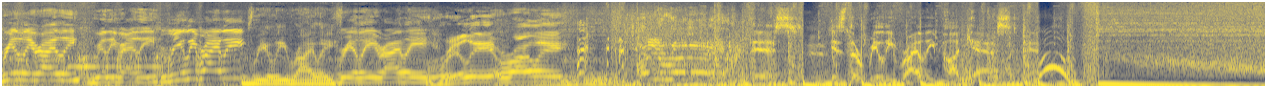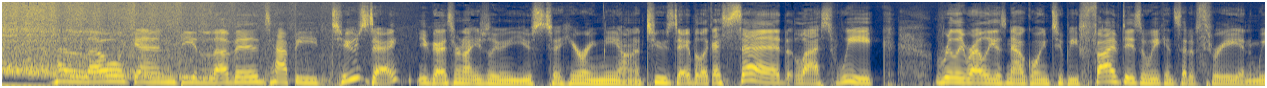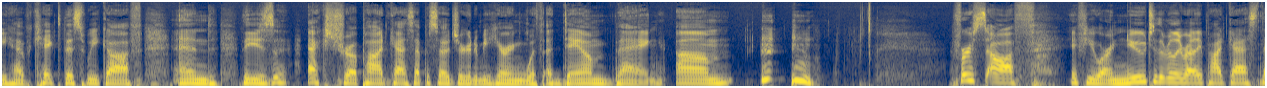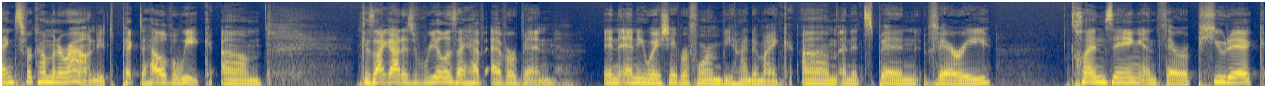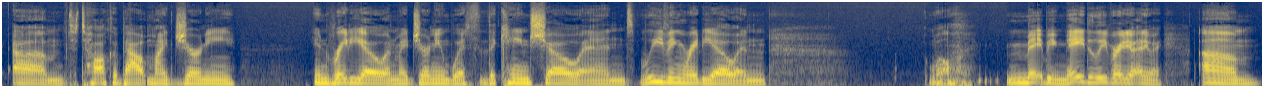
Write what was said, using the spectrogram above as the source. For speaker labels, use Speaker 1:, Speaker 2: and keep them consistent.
Speaker 1: Really, Riley? Really, Riley? Really, Riley?
Speaker 2: Really, Riley?
Speaker 1: Really, Riley?
Speaker 3: Really, Riley? Are you ready?
Speaker 4: This is the Really Riley podcast.
Speaker 5: Hello again, beloveds. Happy Tuesday. You guys are not usually used to hearing me on a Tuesday, but like I said last week, Really Riley is now going to be five days a week instead of three, and we have kicked this week off. And these extra podcast episodes you're going to be hearing with a damn bang. Um, First off, if you are new to the Really Riley podcast, thanks for coming around. You picked a hell of a week. Um, because I got as real as I have ever been in any way, shape, or form behind a mic. Um, and it's been very cleansing and therapeutic um, to talk about my journey in radio and my journey with the Kane Show and leaving radio and, well, may, being made to leave radio. Anyway. Um,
